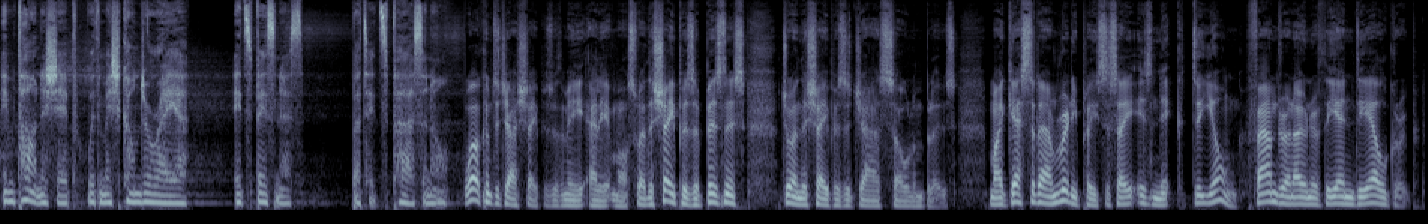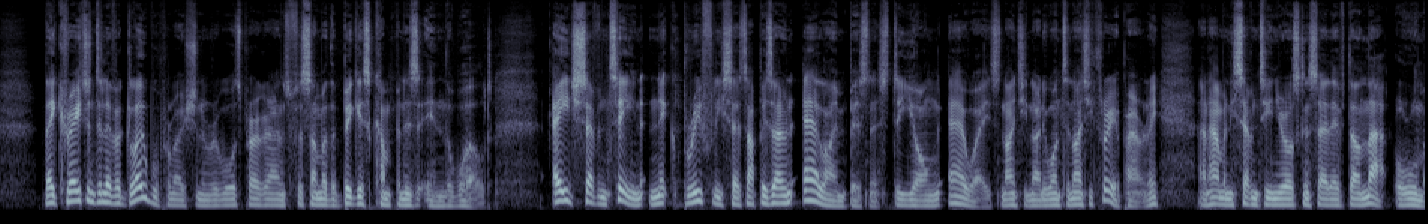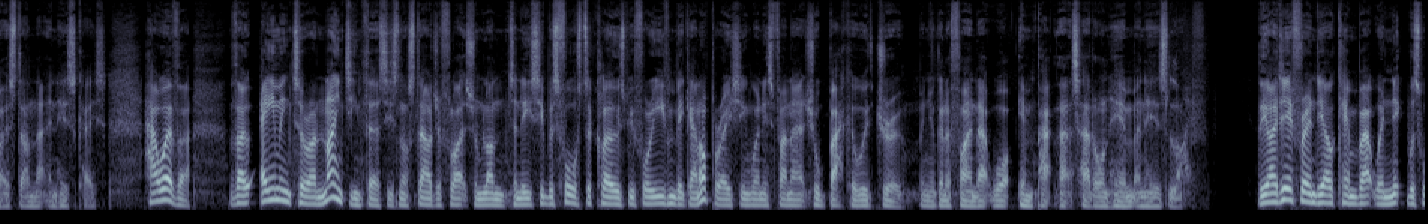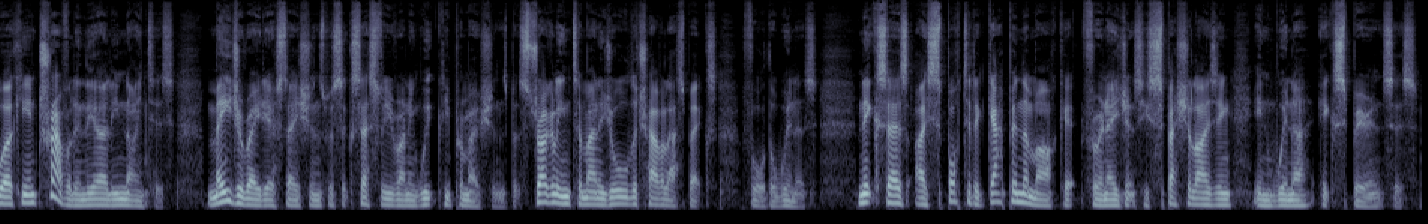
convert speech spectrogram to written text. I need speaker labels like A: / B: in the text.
A: in partnership with Mishcon de Reya. It's business, but it's personal.
B: Welcome to Jazz Shapers with me, Elliot Moss, where the shapers of business join the shapers of jazz, soul, and blues. My guest today, I'm really pleased to say, is Nick de Jong, founder and owner of the NDL Group. They create and deliver global promotion and rewards programs for some of the biggest companies in the world. Age 17, Nick briefly set up his own airline business, De Jong Airways, 1991 to 93, apparently. And how many 17 year olds can say they've done that, or almost done that in his case? However, though aiming to run 1930s nostalgia flights from London to Nice, he was forced to close before he even began operating when his financial backer withdrew. And you're going to find out what impact that's had on him and his life. The idea for NDL came about when Nick was working in travel in the early 90s. Major radio stations were successfully running weekly promotions, but struggling to manage all the travel aspects for the winners. Nick says, I spotted a gap in the market for an agency specialising in winner experiences.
